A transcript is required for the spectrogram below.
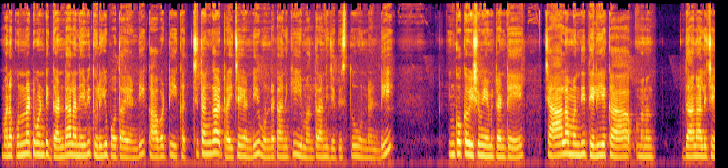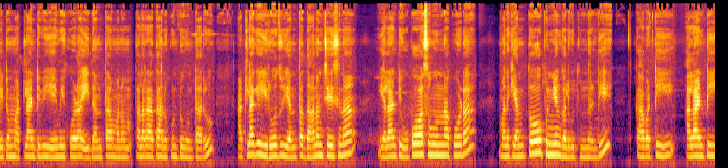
మనకున్నటువంటి గండాలు అనేవి తొలగిపోతాయండి. కాబట్టి ఖచ్చితంగా ట్రై చేయండి ఉండటానికి ఈ మంత్రాన్ని జపిస్తూ ఉండండి. ఇంకొక విషయం ఏమిటంటే చాలామంది తెలియక మనం దానాలు చేయటం అట్లాంటివి ఏమీ కూడా ఇదంతా మనం తలరాత అనుకుంటూ ఉంటారు. అట్లాగే ఈరోజు ఎంత దానం చేసినా ఎలాంటి ఉపవాసం ఉన్నా కూడా మనకి ఎంతో పుణ్యం కలుగుతుందండి. కాబట్టి అలాంటి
